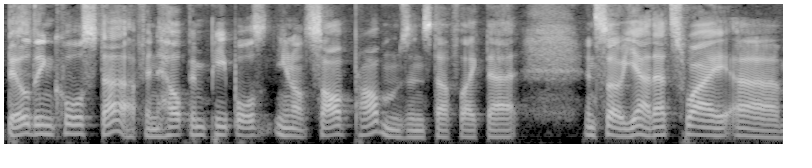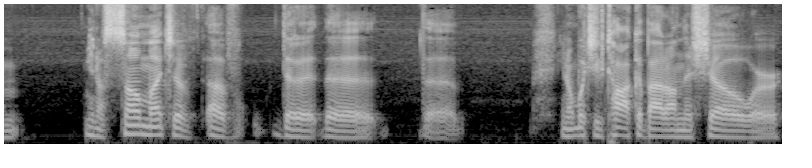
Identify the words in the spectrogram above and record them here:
building cool stuff and helping people, you know, solve problems and stuff like that. And so, yeah, that's why, um, you know, so much of of the the the you know what you talk about on the show or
